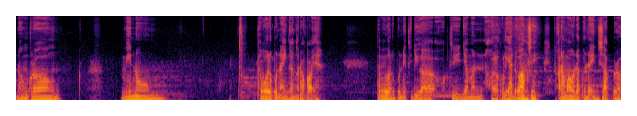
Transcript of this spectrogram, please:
nongkrong minum. Tapi walaupun aing gak ngerokok ya. Tapi walaupun itu juga waktu zaman awal kuliah doang sih. Sekarang mah udah pada insaf bro.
